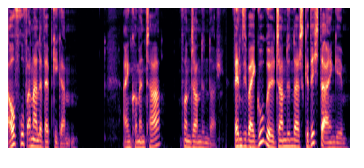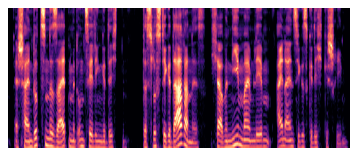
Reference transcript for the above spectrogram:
Aufruf an alle Webgiganten. Ein Kommentar von John Dindash. Wenn Sie bei Google John Dindars Gedichte eingeben, erscheinen Dutzende Seiten mit unzähligen Gedichten. Das Lustige daran ist, ich habe nie in meinem Leben ein einziges Gedicht geschrieben.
